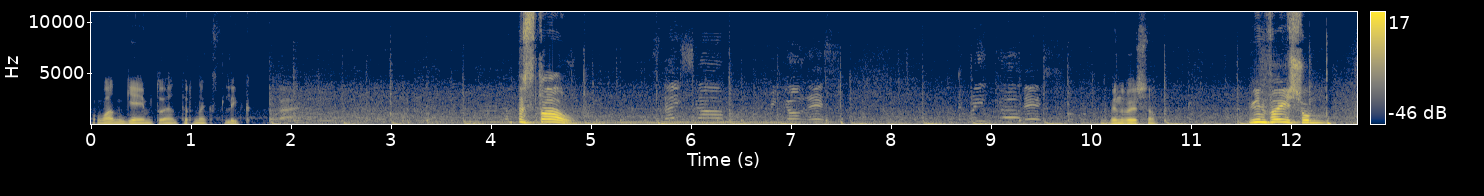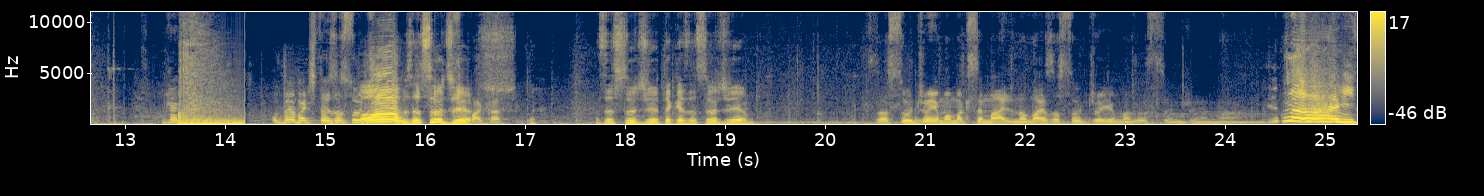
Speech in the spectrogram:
One game to enter next league. Став! Він вийшов. Він вийшов. Блядь. Вибачте, засуджую. О, засуджую! Собака. Засуджую таке, засуджуємо. Засуджуємо максимально, ми засуджуємо, засуджуємо. Найс!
